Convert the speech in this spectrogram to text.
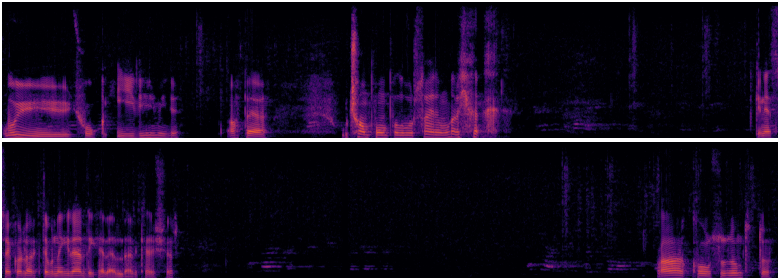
Uy çok iyi değil miydi? Ah be. Uçan pompalı vursaydım var ya. Guinness Rekorlar kitabına girerdik herhalde arkadaşlar. Aa kolsuzluğum tuttu.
